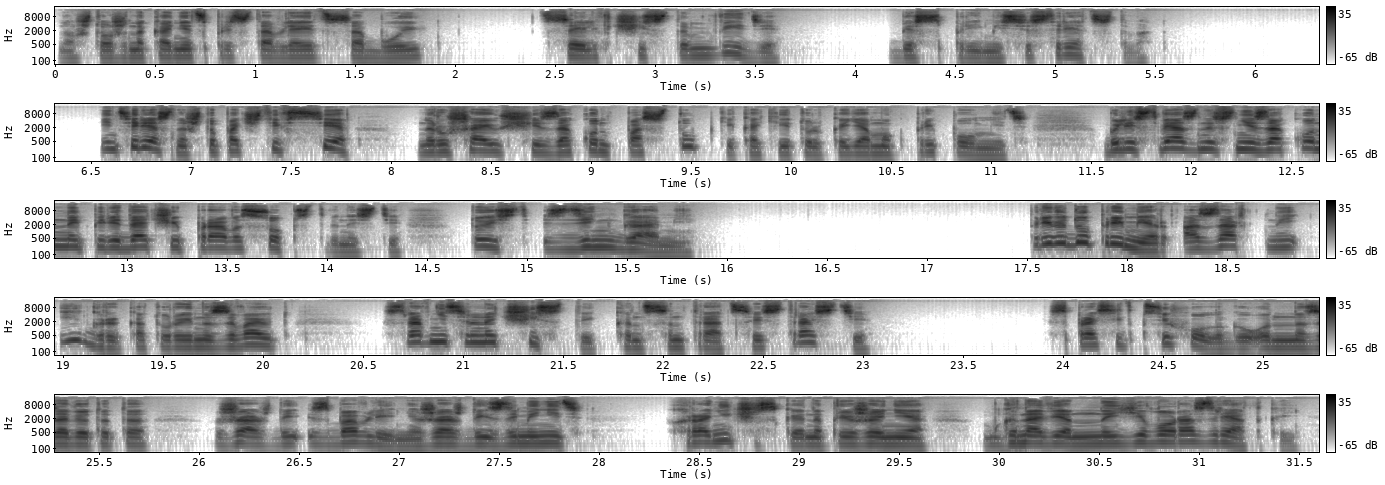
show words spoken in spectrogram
Но что же, наконец, представляет собой цель в чистом виде, без примеси средства? Интересно, что почти все нарушающие закон поступки, какие только я мог припомнить, были связаны с незаконной передачей права собственности, то есть с деньгами. Приведу пример. Азартные игры, которые называют сравнительно чистой концентрацией страсти. Спросить психолога, он назовет это жаждой избавления, жаждой заменить хроническое напряжение мгновенной его разрядкой.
